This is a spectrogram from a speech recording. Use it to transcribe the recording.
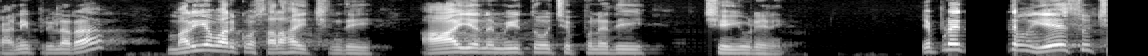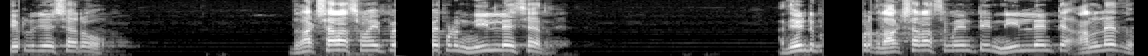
కానీ ప్రియులరా మరియ వారికి ఒక సలహా ఇచ్చింది ఆయన మీతో చెప్పునది చేయుడని. ఎప్పుడైతే ఏసు చెట్లు చేశారో ద్రాక్షారసం అయిపోయినప్పుడు నీళ్ళు వేశారు. అదేంటి ద్రాక్షారసం ఏంటి? నీళ్ళేంటి అనలేదు.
